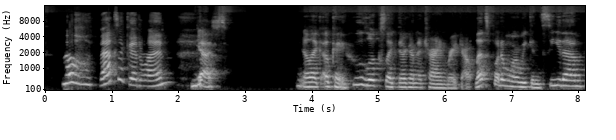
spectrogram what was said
oh, that's a good one. Yes. You're like, okay, who looks like they're going to try and break out? Let's put them where we can see them.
